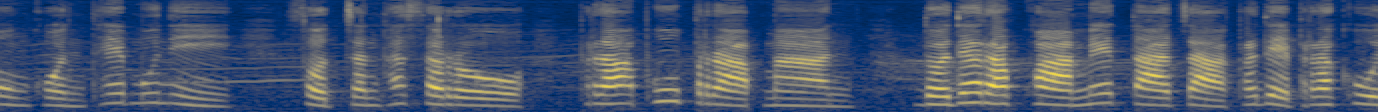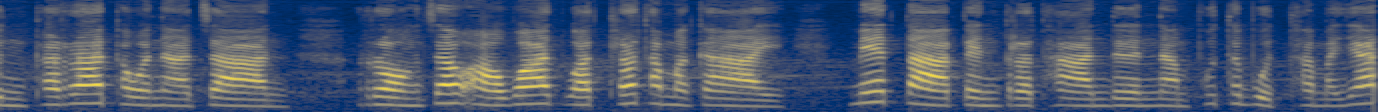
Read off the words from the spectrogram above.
มงคลเทพมุนี สดจันทสโร พระผู้ปราบมาร โดยได้รับความเมตตาจากพระเดชพระคุณพระราชภาวนาจารย์ รองเจ้าอาวาสวัดพระธรรมกาย เมตตาเป็นประธานเดินนำพุทธบุตรธรรมยา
